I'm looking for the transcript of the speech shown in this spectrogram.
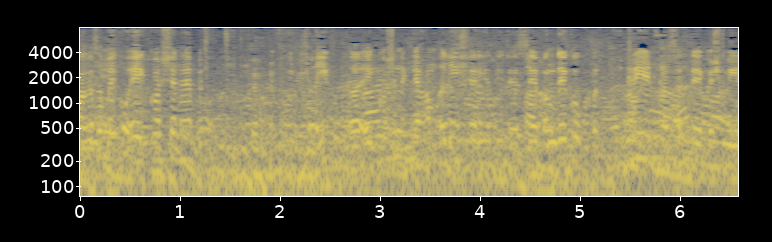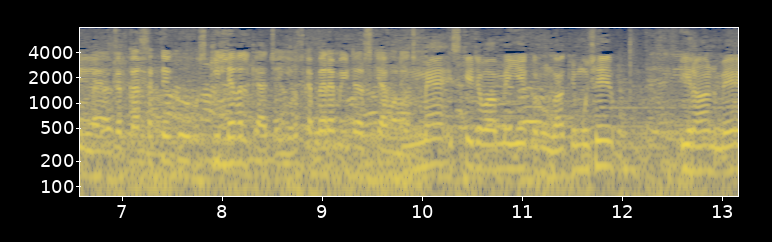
अगर सर मेरे को एक क्वेश्चन है। एक क्वेश्चन है क्या हम अली शरीयती जैसे बंदे को क्रिएट कर सकते हैं कश्मीर में? अगर कर सकते हैं तो उसकी लेवल क्या चाहिए उसका पैरामीटर्स क्या होने चाहिए? मैं इसके जवाब में ये कहूँगा कि मुझे ईरान में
